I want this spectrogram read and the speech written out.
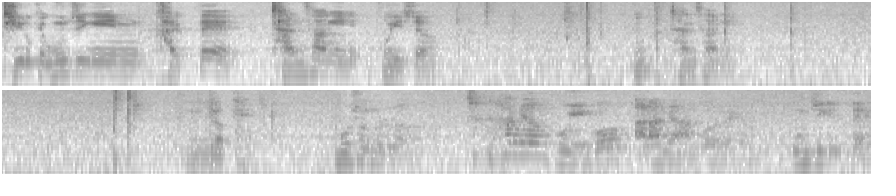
뒤로 이렇게 움직임 갈 때 잔상이 보이죠? 응? 잔상이. 음, 이렇게. 모션 블러. 체크하면 보이고 안 하면 안 보여요. 움직일 때.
